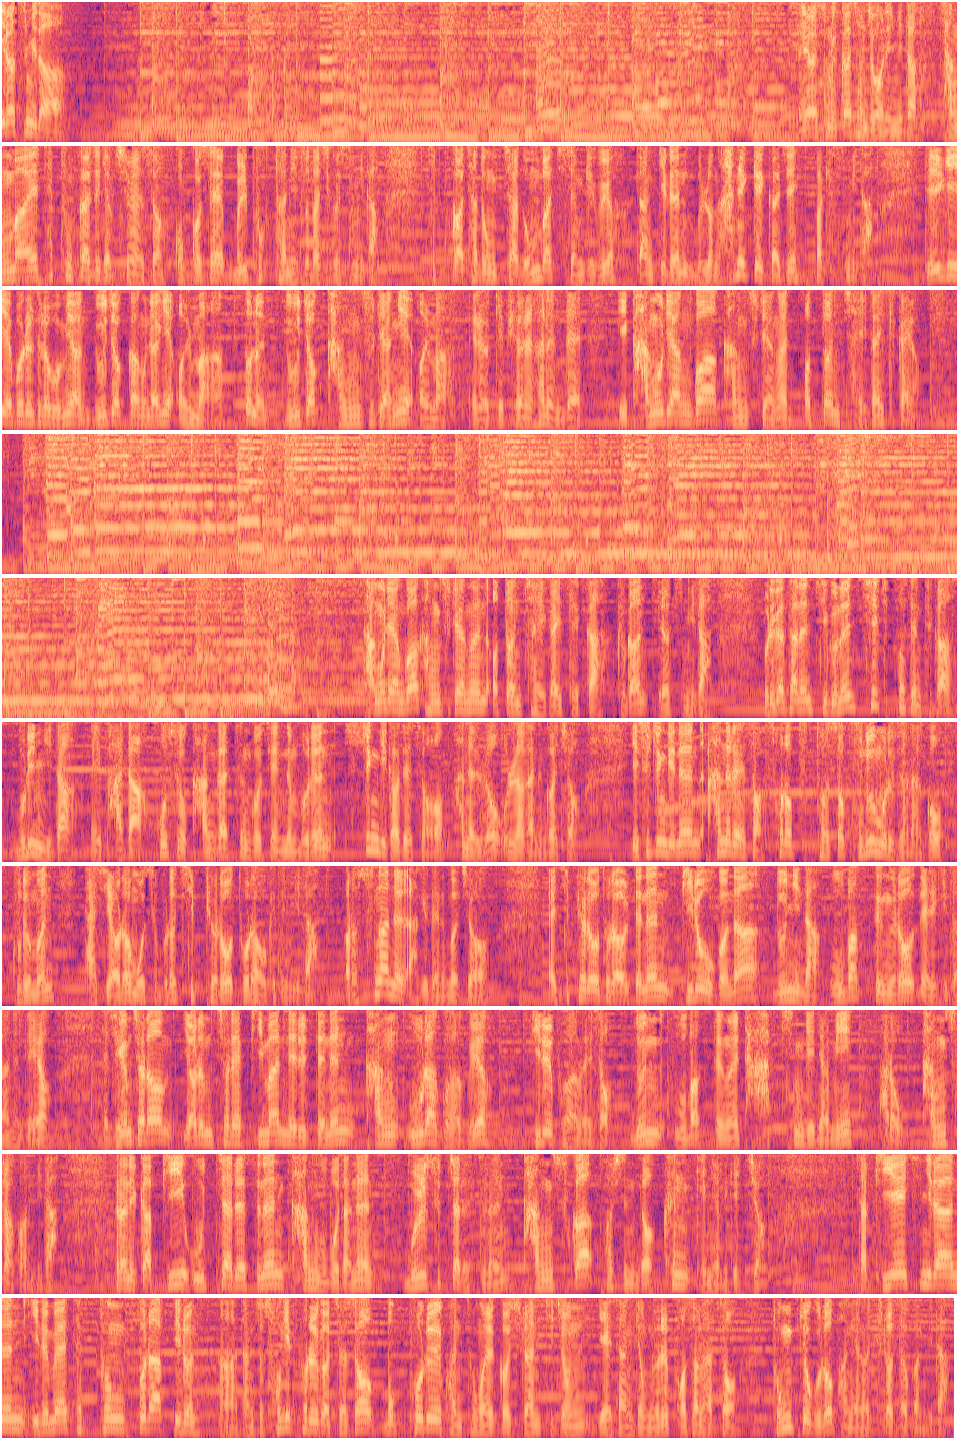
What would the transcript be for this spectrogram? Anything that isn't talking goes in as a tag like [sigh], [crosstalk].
이렇습니다. 안녕하십니까 전종원입니다. 장마의 태풍까지 겹치면서 곳곳에 물폭탄이 쏟아지고 있습니다. 집과 자동차, 논밭이 잠기고요. 땅길은 물론 하늘길까지 막혔습니다. 일기 예보를 들어보면 누적 강우량이 얼마 또는 누적 강수량이 얼마 이렇게 표현을 하는데 이 강우량과 강수량은 어떤 차이가 있을까요? 강우량과 강수량은 어떤 차이가 있을까? 그건 이렇습니다. 우리가 사는 지구는 70%가 물입니다. 바다, 호수, 강 같은 곳에 있는 물은 수증기가 돼서 하늘로 올라가는 거죠. 이 수증기는 하늘에서 서로 붙어서 구름으로 변하고 구름은 다시 여러 모습으로 지표로 돌아오게 됩니다. 바로 순환을 하게 되는 거죠. 지표로 돌아올 때는 비로 오거나 눈이나 우박 등으로 내리기도 하는데요. 자, 지금처럼 여름철에 비만 내릴 때는 강우라고 하고요. 비를 포함해서 눈, 우박 등을 다 합친 개념이 바로 강수라고 합니다. 그러니까 비우자를 쓰는 강우보다는 물 숫자를 쓰는 강수가 훨씬 더 큰 개념이겠죠. 자, 비의 신이라는 이름의 태풍 뿌라비룬, 아, 당초 서귀포를 거쳐서 목포를 관통할 것이란 기존 예상 경로를 벗어나서 동쪽으로 방향을 틀었다고 합니다.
